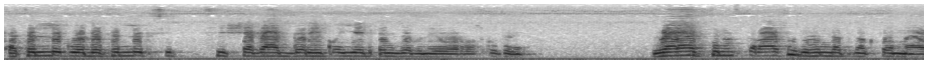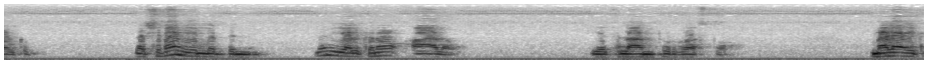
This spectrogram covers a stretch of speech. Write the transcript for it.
ከትልቅ ወደ ትልቅ ሲሸጋገር የቆየ ገንዘብ ነው የወረስኩት። ዘራችን ውስጥ ራሱ ድህነት ነቅቶም አያውቅም። በሽታም የለብንም። ምን እያልክ ነው አለው። የትላንቱን ረስቶ መላይካ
